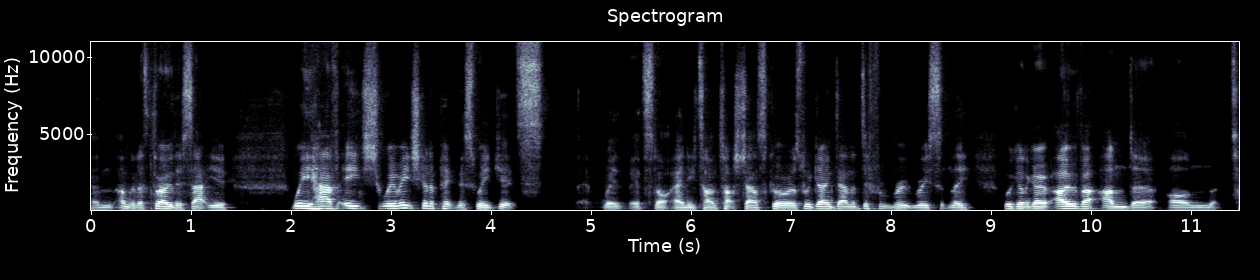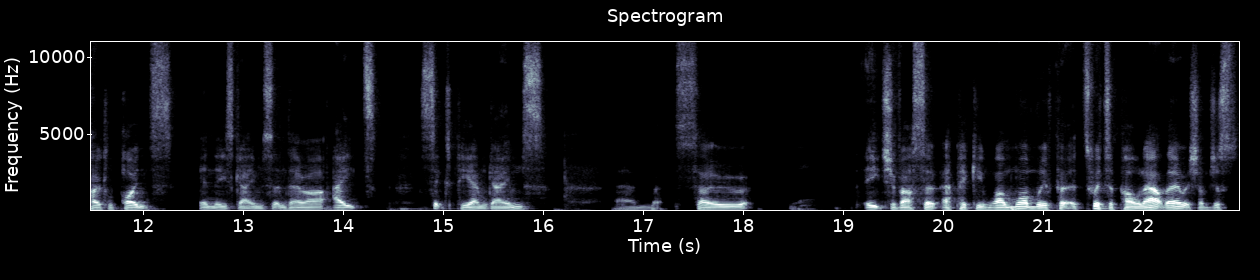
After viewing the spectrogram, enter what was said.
and I'm going to throw this at you we have each we're each going to pick this week it's it's not anytime touchdown scorers we're going down a different route recently we're going to go over under on total points in these games and there are eight 6 p.m games um, so each of us are, are, picking one one we've put a twitter poll out there which i'm just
